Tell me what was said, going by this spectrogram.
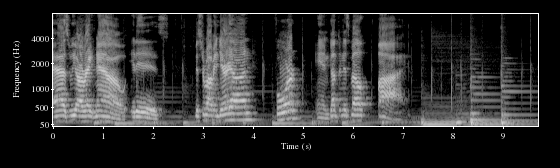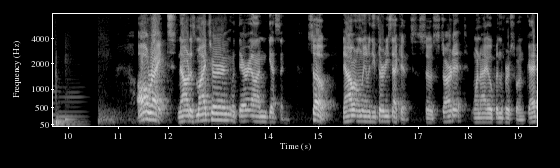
as we are right now, it is Mr. Bob and Darion four, and Gunther and Isabel five. All right, now it is my turn with Darion guessing. So now we're only gonna do 30 seconds. So start it when I open the first one. Okay.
